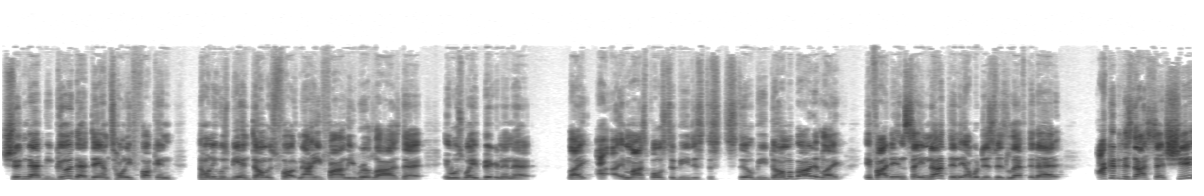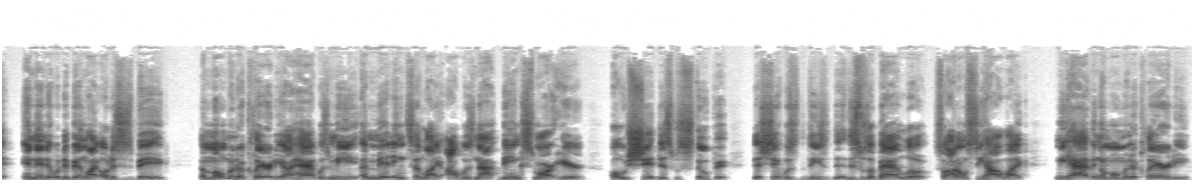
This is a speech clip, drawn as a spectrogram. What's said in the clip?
Shouldn't that be good? That damn Tony fucking Tony was being dumb as fuck. Now he finally realized that it was way bigger than that. Like, I, am I supposed to be just to still be dumb about it? Like, if I didn't say nothing, I would just just left it at. I could have just not said shit, and then it would have been like, oh, this is big. The moment of clarity I had was me admitting to like I was not being smart here. Oh shit, this was stupid. This shit was these. This was a bad look. So I don't see how like me having a moment of clarity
